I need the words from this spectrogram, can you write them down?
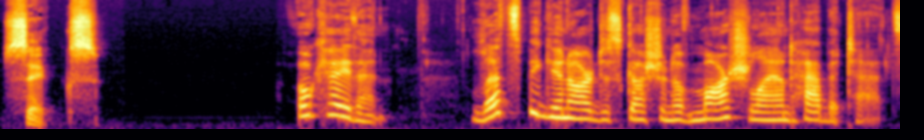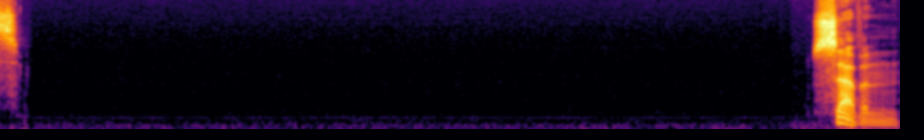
Six. Okay, then. Let's begin our discussion of marshland habitats. Seven.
